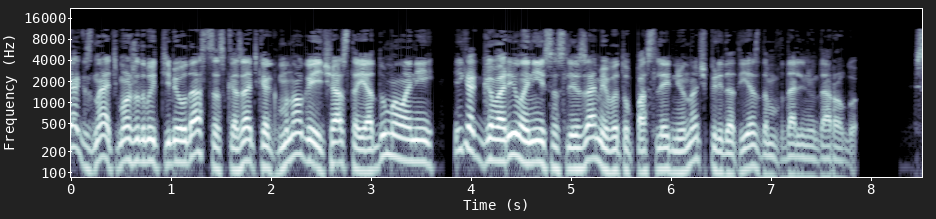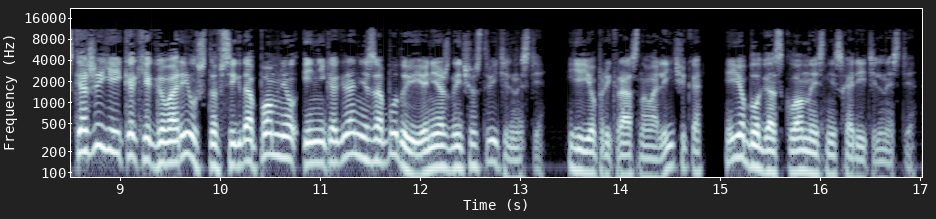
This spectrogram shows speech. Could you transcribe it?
как знать, может быть, тебе удастся сказать, как много и часто я думал о ней, и как говорил о ней со слезами в эту последнюю ночь перед отъездом в дальнюю дорогу. Скажи ей, как я говорил, что всегда помнил и никогда не забуду ее нежной чувствительности, ее прекрасного личика, ее благосклонной снисходительности.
